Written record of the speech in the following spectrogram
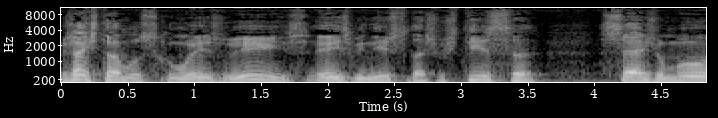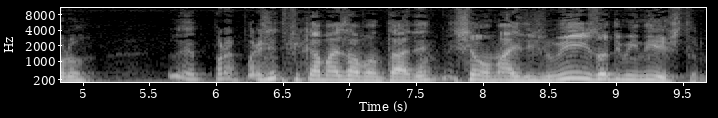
Já estamos com o ex-juiz, ex-ministro da Justiça, Sérgio Moro. É, Para a gente ficar mais à vontade, a gente chama mais de juiz ou de ministro?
